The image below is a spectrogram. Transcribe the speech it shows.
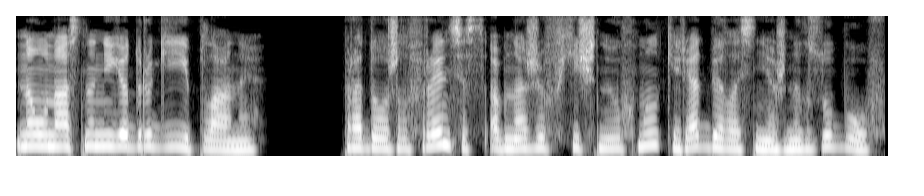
«Но у нас на нее другие планы», — продолжил Фрэнсис, обнажив в хищной ухмылке ряд белоснежных зубов.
